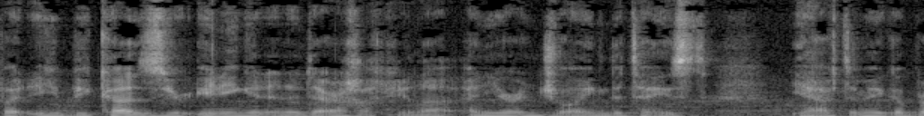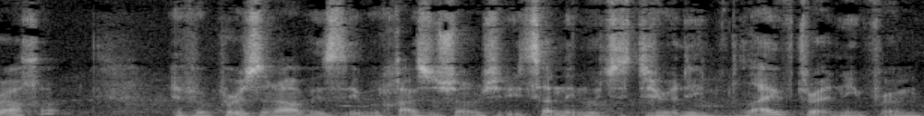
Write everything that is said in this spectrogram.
but you, because you're eating it in a derech achila and you're enjoying the taste, you have to make a bracha. If a person obviously with chas should eat something which is really life threatening for him,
